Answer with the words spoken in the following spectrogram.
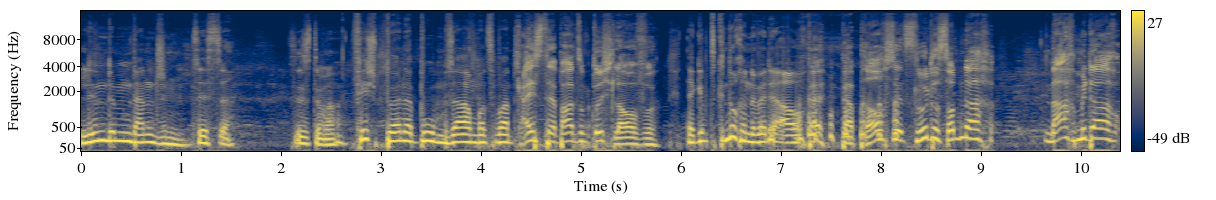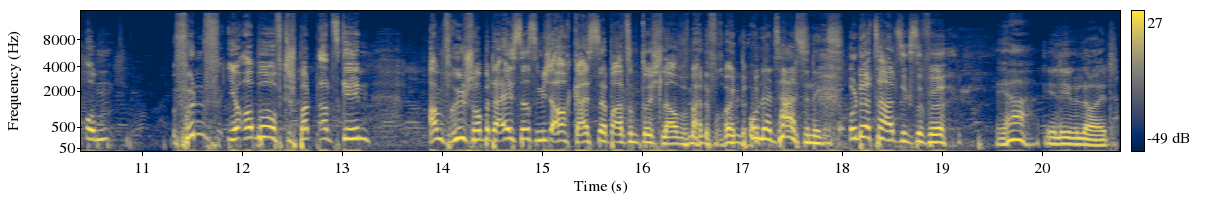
Lindem Dungeon, siehste. Siehste mal. Fischburner Buben, sagen wir uns was. Geisterbahn zum Durchlaufen. Da gibt's genug in der Wette auch. Da, da brauchst du jetzt nur das Sonntag Nachmittag um 5 ihr Obo auf den Sportplatz gehen. Am Frühschoppen, da ist das nämlich auch Geisterbahn zum Durchlaufen, meine Freunde. Und da zahlst du nichts. Und da zahlst du nichts dafür. Ja, ihr liebe Leute.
